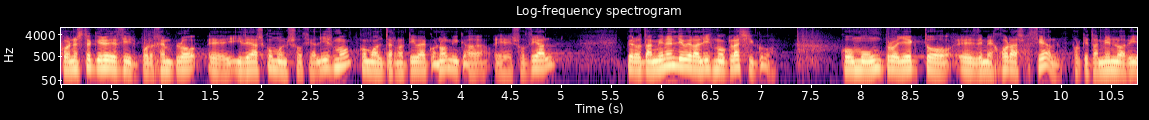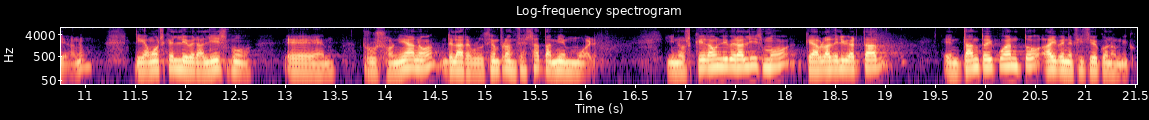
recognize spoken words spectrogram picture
Con esto quiero decir, por ejemplo, eh, ideas como el socialismo, como alternativa económica eh, social, pero también el liberalismo clásico, como un proyecto eh, de mejora social, porque también lo había. Digamos que el liberalismo rusoniano de la Revolución Francesa también muere. Y nos queda un liberalismo que habla de libertad en tanto y cuanto hay beneficio económico.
